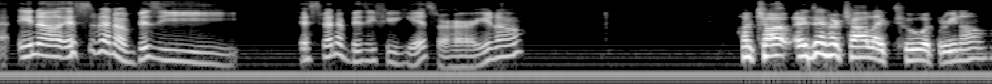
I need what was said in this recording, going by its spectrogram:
Uh, You know, it's been a busy. It's been a busy few years for her. You know. Her child isn't her child like two or three now?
